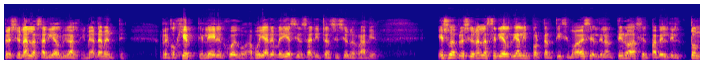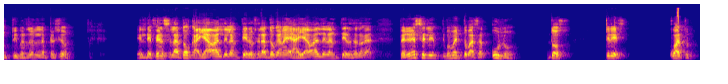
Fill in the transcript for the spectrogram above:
presionar la salida del rival inmediatamente recogerte, leer el juego, apoyar en medidas necesarias y transiciones rápidas. Eso de presionar la serie real importantísimo. A veces el delantero hace el papel del tonto, y perdonen la impresión. El defensa la toca, allá va el delantero, se la toca allá, allá va el delantero, se toca. Pero en ese momento pasan uno, dos, tres, cuatro,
